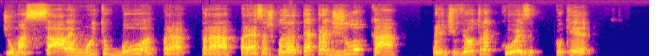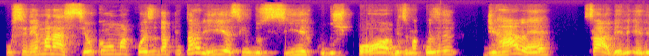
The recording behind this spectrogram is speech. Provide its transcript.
de uma sala é muito boa para essas coisas, até para deslocar, para a gente ver outra coisa. Porque o cinema nasceu como uma coisa da putaria, assim, do circo, dos pobres, uma coisa de ralé, sabe? Ele, ele,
